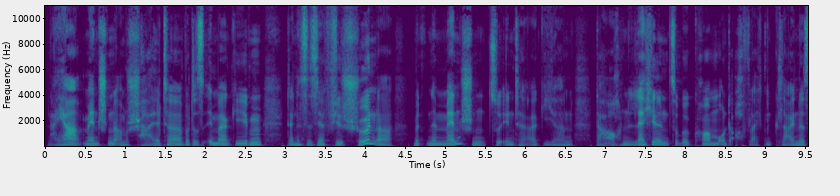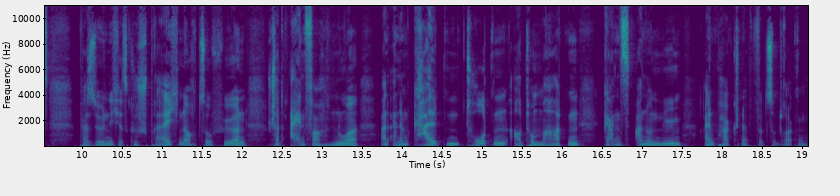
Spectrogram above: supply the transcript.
naja, Menschen am Schalter wird es immer geben, denn es ist ja viel schöner, mit einem Menschen zu interagieren, da auch ein Lächeln zu bekommen und auch vielleicht ein kleines persönliches Gespräch noch zu führen, statt einfach nur an einem kalten, toten Automaten ganz anonym ein paar Knöpfe zu drücken.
